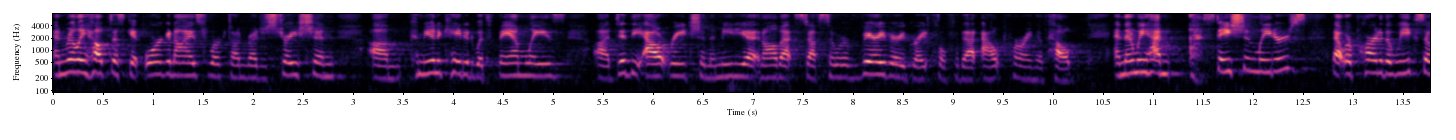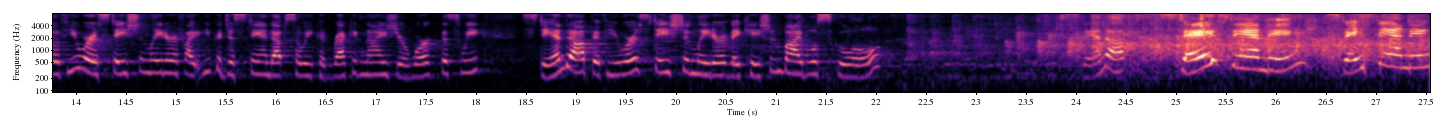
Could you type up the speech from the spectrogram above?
and really helped us get organized, worked on registration, um, communicated with families, uh, did the outreach and the media and all that stuff. So we're very, very grateful for that outpouring of help. And then we had station leaders that were part of the week. So if you were a station leader, if I, you could just stand up so we could recognize your work this week. Stand up if you were a station leader at Vacation Bible School. Stand up. Stay standing. Stay standing.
